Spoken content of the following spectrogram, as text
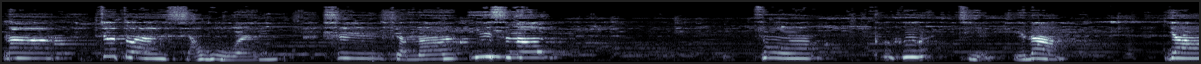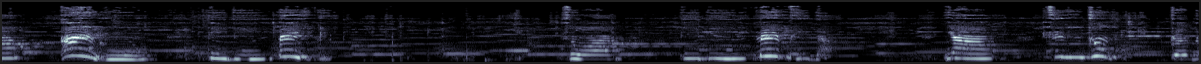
那这段小古文。是什么意思呢？做哥哥姐姐的要爱护弟弟妹妹，做弟弟妹妹的要尊重哥哥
